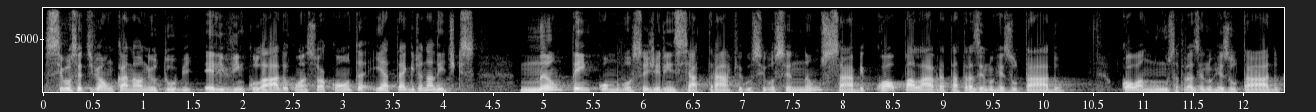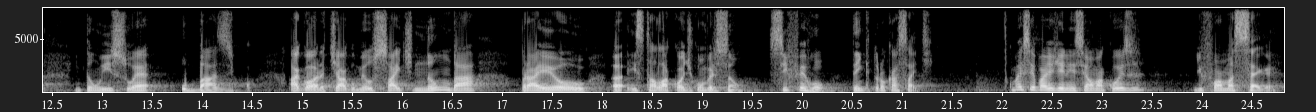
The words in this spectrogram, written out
Se você tiver um canal no YouTube, ele vinculado com a sua conta e a tag de analytics. Não tem como você gerenciar tráfego se você não sabe qual palavra está trazendo resultado, qual anúncio está trazendo resultado. Então, isso é o básico. Agora, Tiago, meu site não dá para eu uh, instalar código de conversão. Se ferrou, tem que trocar site. Como é que você vai gerenciar uma coisa de forma cega?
